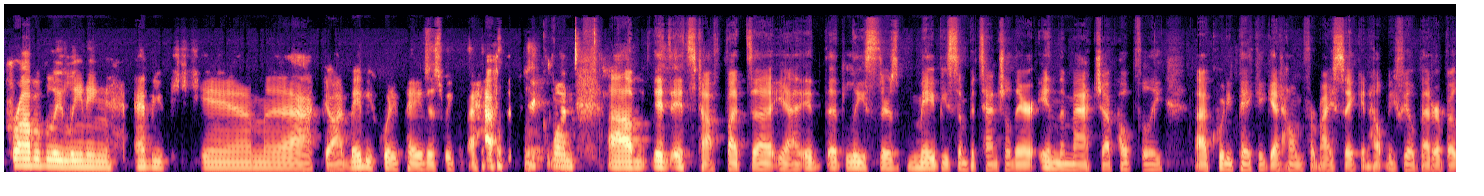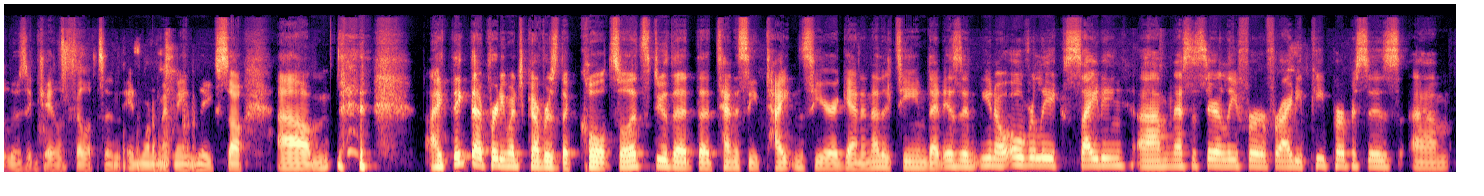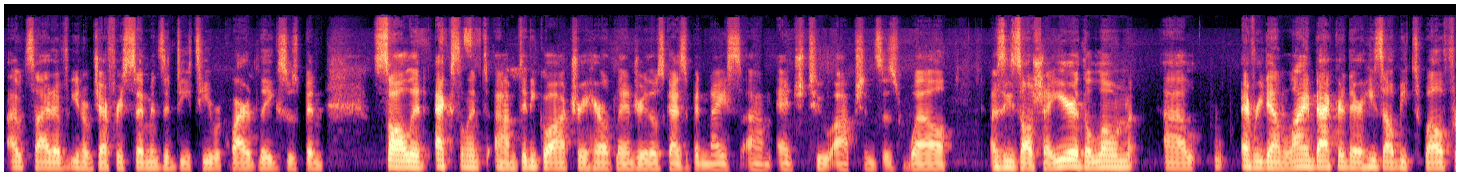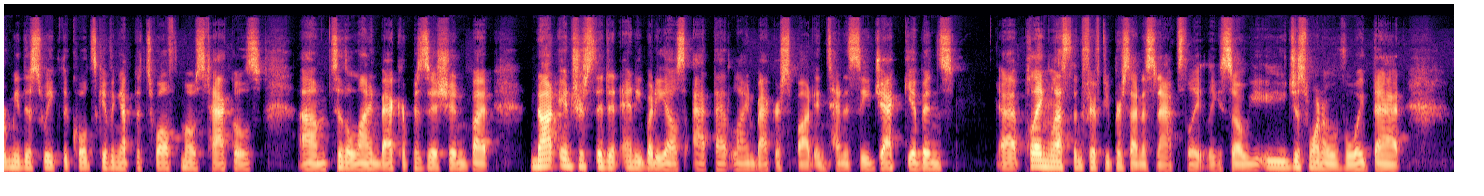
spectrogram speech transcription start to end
probably leaning Ebukam. Ah, God, maybe Paye this week if I have to pick one. Um, it, it's tough, but uh, yeah, it, at least there's maybe some potential there in the matchup. Hopefully, uh, Paye could get home for my sake and help me feel better about losing Jaelan Phillips in, in one of my main leagues. So, um, I think that pretty much covers the Colts. So let's do the the Tennessee Titans here again. Another team that isn't you know overly exciting um, necessarily for for IDP purposes um, outside of you know Jeffrey Simmons and DT required leagues, who's been solid, excellent. Um, Denico Autry, Harold Landry, those guys have been nice um, edge two options as well. Azeez Al-Shaair, the lone uh, every down linebacker there. He's LB 12 for me this week. The Colts giving up the 12th most tackles um, to the linebacker position, but not interested in anybody else at that linebacker spot in Tennessee. Jack Gibbens uh, playing less than 50% of snaps lately. So you, you just want to avoid that.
